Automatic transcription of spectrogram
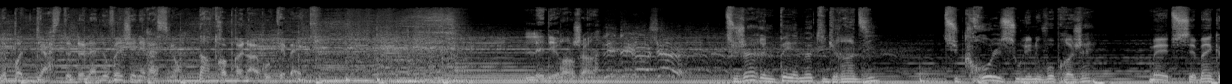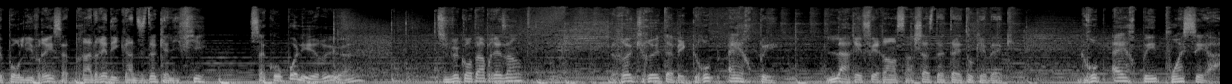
Le podcast de la nouvelle génération d'entrepreneurs au Québec. Les dérangeants. Tu gères une PME qui grandit? Tu croules sous les nouveaux projets? Mais tu sais bien que pour livrer, ça te prendrait des candidats qualifiés. Ça court pas les rues, hein? Tu veux qu'on t'en présente? Recrute avec Groupe RP, la référence en chasse de tête au Québec. GroupeRP.ca.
